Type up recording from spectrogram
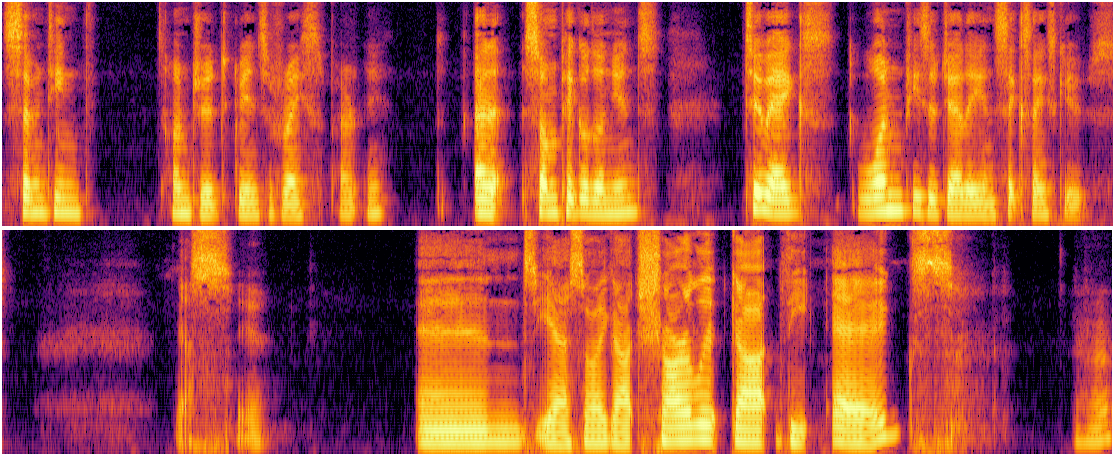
1,700 grains of rice, apparently. Uh, some pickled onions, two eggs, one piece of jelly, and six ice cubes. Yes. Yeah. And yeah, so I got Charlotte got the eggs. Uh-huh.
